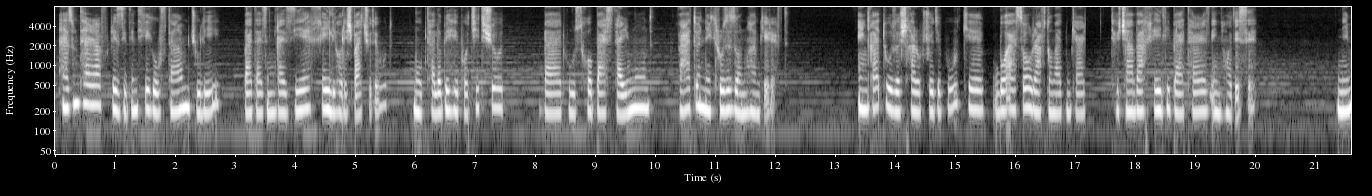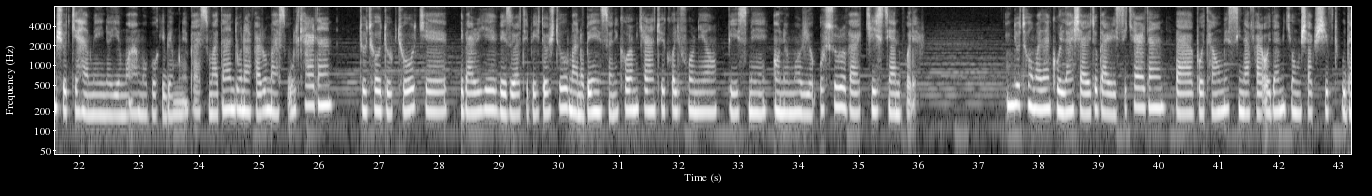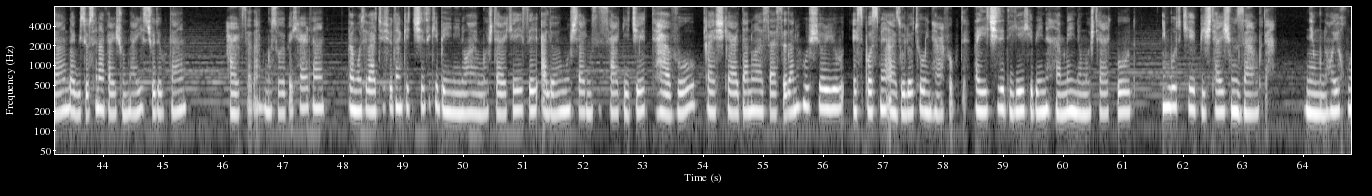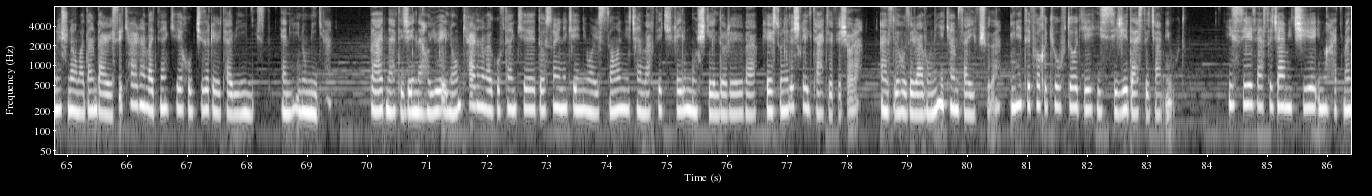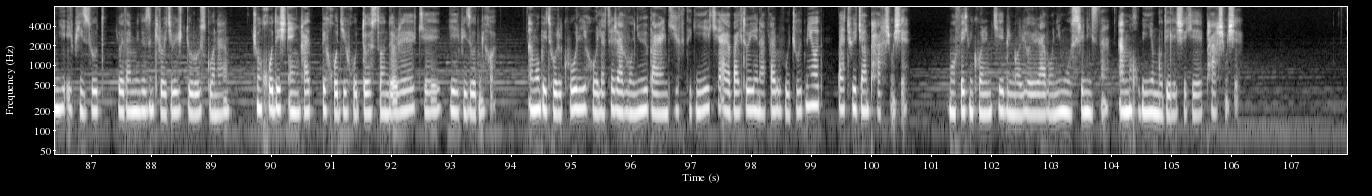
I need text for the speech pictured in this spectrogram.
از اون طرف رزیدنتی که گفتم جولی بعد از این قضیه خیلی حالش بد شده بود. مبتلا به هپاتیت شد و روزها بستری موند و حتی نکروز زانو هم گرفت. اینقدر دوزاش خراب شده بود که با اصا رفت آمد می‌کرد تا چند وقت خیلی بدتر از این حادثه. نمی‌شد که همه اینا یه معما باقی بمونه. پس اومدن دو نفر رو مسئول کردن دوتا دکتر که برای وزارت بهداشت و منابع انسانی کار می‌کردن توی کالیفرنیا به اسم آنا ماریو اوسورو و کریستیان والر. این دوتا اومدن کلا شرایط رو بررسی کردن و با تمام سی نفر آدمی که اون شب شیفت بودن و 23 نفرشون مریض شده بودن حرف زدن مصاحبه کردن و متوجه شدن که چیزی که بین این آهنگ مشترکه یه سری علائم مشترک مثل سرگیجه تهوع قش کردن و از دست دادن هوشیاری و اسپاسم عضلات و این حرفا بوده. و یه چیز دیگه که بین همه اینا مشترک بود این بود که بیشترشون زن بودن. نمونه های خونشون آمدن بررسی کردن و دیدن که خب چیز غیر طبیعی نیست. یعنی اینو میگن. بعد نتیجه نهایی رو اعلام کردن و گفتن که داستان اینه که این بیمارستان یه چند وقتی که خیلی مشکل داره و پرسنلش خیلی تحت فشارن. از لحاظ روانی یکم ضعیف شدن. این اتفاقی که افتاد یه هیستری دست جمعی بود. هیستری دست جمعی چیه؟ اینو حتما یه اپیزود یادم میندازین که راجبش درست کنم. چون خودش انقدر به خودی خود داستان داره که یه اپیزود می‌خواد. اما به طور کلی حالت روانی و برانگیختگی که اول توی یه نفر به وجود میاد بعد توی جمع پخش میشه. ما فکر می‌کنیم که بیماری های روانی مصری نیستن اما خب این یه مدلشه که پخش میشه.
